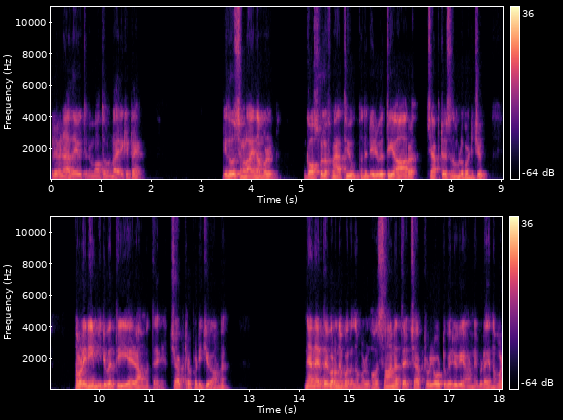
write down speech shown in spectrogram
വലുവനായ ദൈവത്തിന് മഹത്വം ഉണ്ടായിരിക്കട്ടെ. ഈ ദിവസങ്ങളായി നമ്മൾ ഗോസ്പിൾ ഓഫ് മാത്യു അതിന്റെ എഴുപത്തി ആറ് ചാപ്റ്റേഴ്സ് നമ്മൾ പഠിച്ചു. നമ്മൾ ഇനിയും ഇരുപത്തി ഏഴാമത്തെ ചാപ്റ്റർ പഠിക്കുകയാണ്. ഞാൻ നേരത്തെ പറഞ്ഞ പോലെ നമ്മൾ അവസാനത്തെ ചാപ്റ്ററിലോട്ട് വരികയാണ് ഇവിടെ നമ്മൾ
